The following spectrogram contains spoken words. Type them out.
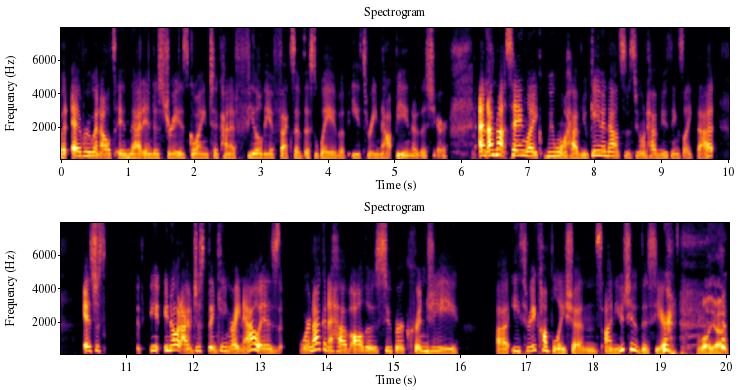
but everyone else in that industry is going to kind of feel the effects of this wave of E3 not being there this year. And I'm not saying like we won't have new game announcements, we won't have new things like that. It's just you, you know what I'm just thinking right now is we're not going to have all those super cringy uh, E3 compilations on YouTube this year. Well, yeah.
